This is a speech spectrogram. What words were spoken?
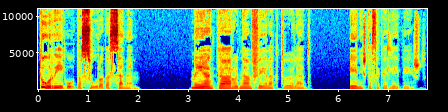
Túl régóta szúrod a szemem. Milyen kár, hogy nem félek tőled. Én is teszek egy lépést.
